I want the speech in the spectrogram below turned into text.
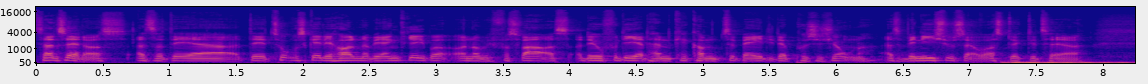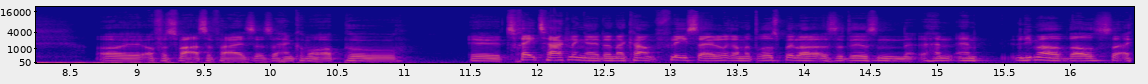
sådan ser det også. Altså det er, det er to forskellige hold, når vi angriber, og når vi forsvarer os, og det er jo fordi, at han kan komme tilbage i de der positioner. Altså Vinicius er jo også dygtig til at, og, og forsvare sig faktisk, altså han kommer op på øh, tre taklinger i den her kamp, flest af alle Real Madrid-spillere, altså det er sådan, han, han lige meget hvad, så,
